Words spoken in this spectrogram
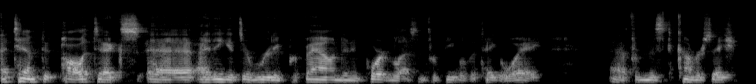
attempt at politics, uh, I think it's a really profound and important lesson for people to take away uh, from this conversation.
